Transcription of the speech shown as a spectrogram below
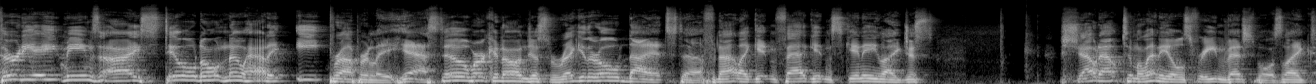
38 means I still don't know how to eat properly. Yeah, still working on just regular old diet stuff. Not like getting fat, getting skinny, like just shout out to millennials for eating vegetables. Like,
